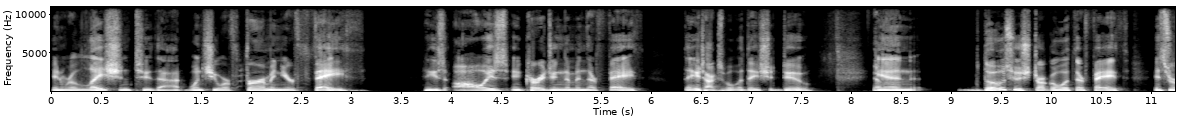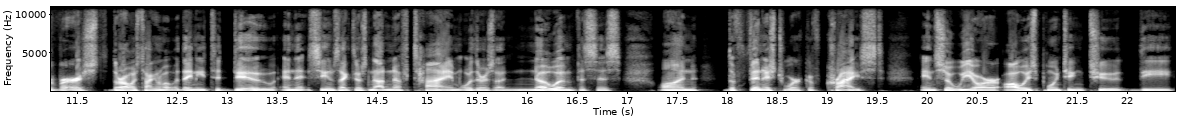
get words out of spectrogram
in relation to that, once you are firm in your faith, and he's always encouraging them in their faith. Then he talks about what they should do. Yep. And those who struggle with their faith, it's reversed. They're always talking about what they need to do. And it seems like there's not enough time or there's a no emphasis on the finished work of Christ. And so we are always pointing to the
